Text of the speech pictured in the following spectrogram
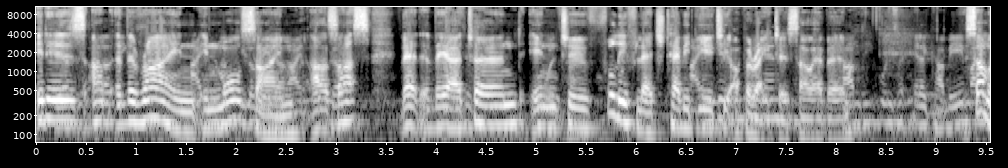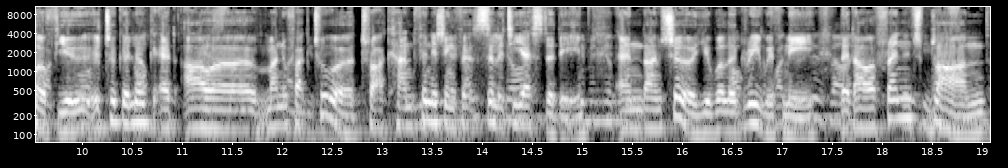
It is up the Rhine in Molsheim, Alsace, that they are turned into fully fledged heavy-duty operators, however. Some of you took a look at our manufacture truck hand-finishing facility yesterday, and I'm sure you will agree with me that our French plant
